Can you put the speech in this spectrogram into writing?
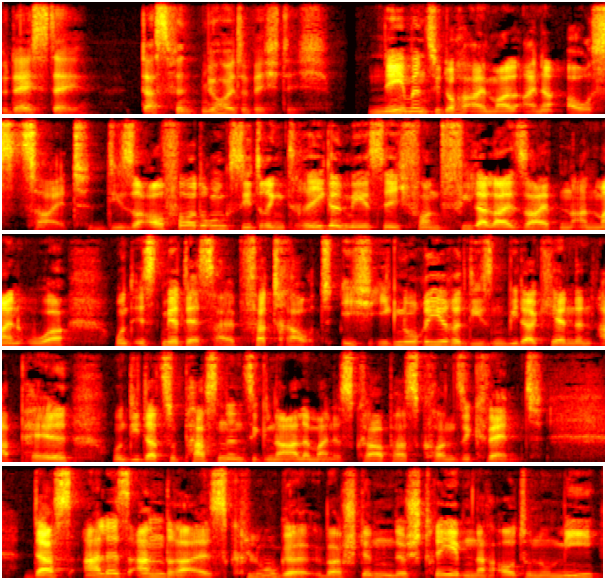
Today's Day. Das finden wir heute wichtig. Nehmen Sie doch einmal eine Auszeit. Diese Aufforderung, sie dringt regelmäßig von vielerlei Seiten an mein Ohr und ist mir deshalb vertraut. Ich ignoriere diesen wiederkehrenden Appell und die dazu passenden Signale meines Körpers konsequent. Das alles andere als kluge, überstimmende Streben nach Autonomie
